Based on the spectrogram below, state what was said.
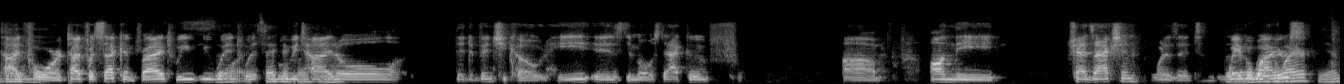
tied for tied for second, right? We we So, went with the movie technically, yeah. title, The Da Vinci Code. He is the most active um, on the transaction. What is it? the waiver wires. wire, Yeah,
